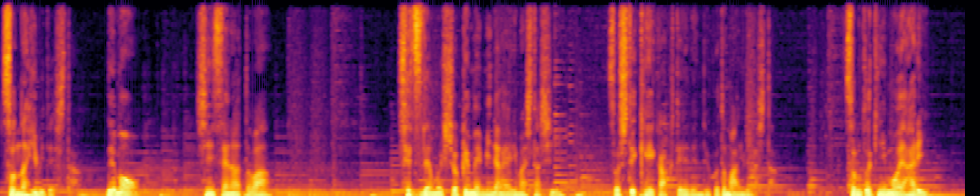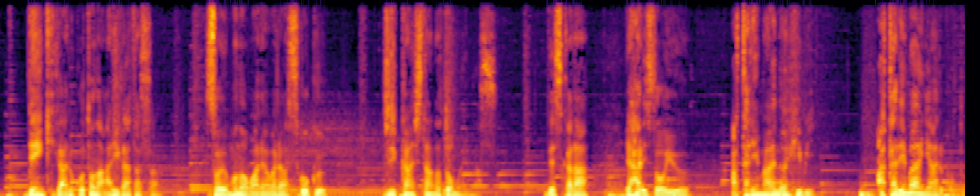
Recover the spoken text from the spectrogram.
そんな日々でした。でも震災の後は節電も一生懸命みんながやりましたしそして計画停電ということもありました。その時にもやはり電気があることのありがたさそういうものを我々はすごく実感したんだと思います。ですからやはりそういう当たり前の日々当たり前にあること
